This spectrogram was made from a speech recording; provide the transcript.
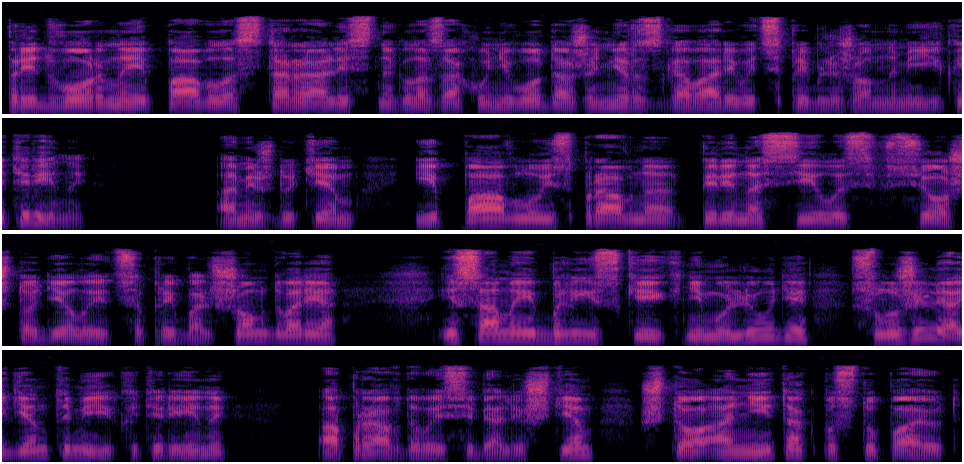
Придворные Павла старались на глазах у него даже не разговаривать с приближенными Екатерины. А между тем и Павлу исправно переносилось все, что делается при большом дворе, и самые близкие к нему люди служили агентами Екатерины, оправдывая себя лишь тем, что они так поступают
